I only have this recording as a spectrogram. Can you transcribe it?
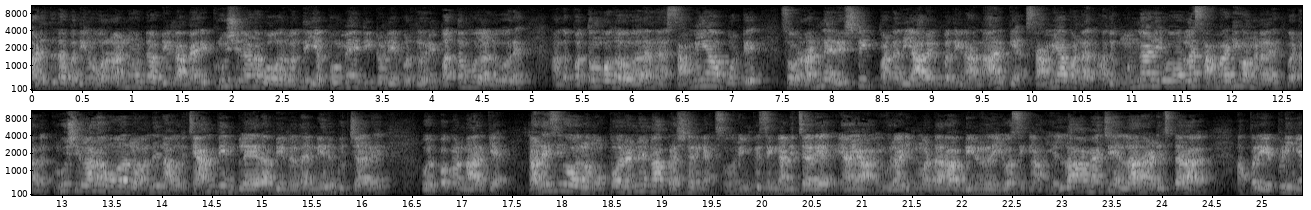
அடுத்ததாக பார்த்தீங்கன்னா ஒரு ரன் அவுட் அப்படின்ற மாதிரி குரூஷியலான ஓவர் வந்து எப்பவுமே டி டுவெண்ட்டியை பொறுத்தவரை பத்தொன்பதாவது ஓவர் அந்த பத்தொன்பது ஓவரை செமையாக போட்டு ஸோ ரன்னை ரெஸ்ட்ரிக்ட் பண்ணது யாருன்னு பார்த்தீங்கன்னா நார்கே. செமையாக பண்ணார். அதுக்கு முன்னாடி ஓவரில் செம அடி வாங்கினாரு. பட் அந்த குரூஷியலான ஓவரில் வந்து நான் ஒரு சாம்பியன் பிளேயர் அப்படின்றத நிரூபிச்சாரு. ஒரு பக்கம் நார்கே கடைசி ஓவர்ல முப்பது ரன்னுனா ப்ரெஷருங்க ஸோ ரிங்கு சிங் அடிச்சாரு. ஏயா இவர் அடிக்க மாட்டாரா அப்படின்றத யோசிக்கலாம். எல்லா மேட்சும் எல்லாரும் அடிச்சிட்டா அப்புறம் எப்படிங்க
